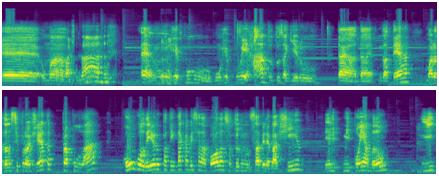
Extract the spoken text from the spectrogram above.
é, uma. Batizada. É, um recuo, um recuo errado do zagueiro da, da Inglaterra. Maradona se projeta para pular com o goleiro para tentar cabeça na bola, só que todo mundo sabe ele é baixinho. Ele me põe a mão e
